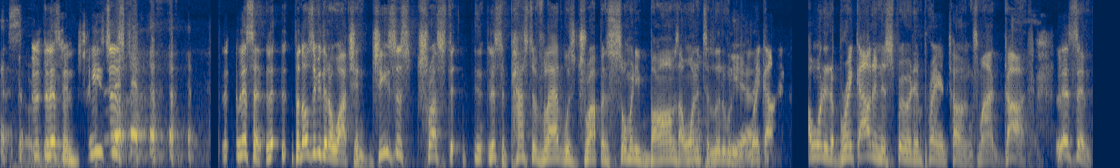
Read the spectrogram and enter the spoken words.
so listen, Jesus. listen, for those of you that are watching, Jesus trusted. Listen, Pastor Vlad was dropping so many bombs. I wanted to literally yeah. break out I wanted to break out in the spirit and pray in tongues. My God. Listen,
